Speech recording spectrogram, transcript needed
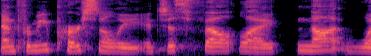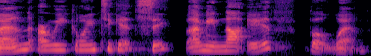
And for me personally, it just felt like not when are we going to get sick? I mean, not if, but when.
